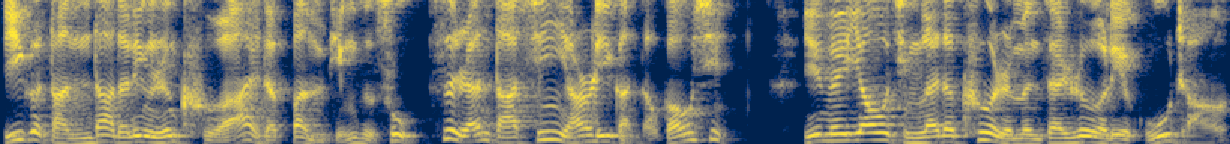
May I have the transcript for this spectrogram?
一个胆大的、令人可爱的半瓶子醋，自然打心眼里感到高兴。因为邀请来的客人们在热烈鼓掌，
